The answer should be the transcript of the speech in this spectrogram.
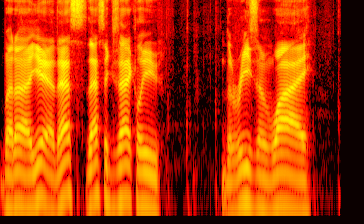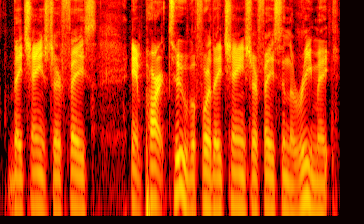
But uh yeah, that's that's exactly the reason why they changed her face in part 2 before they changed her face in the remake.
